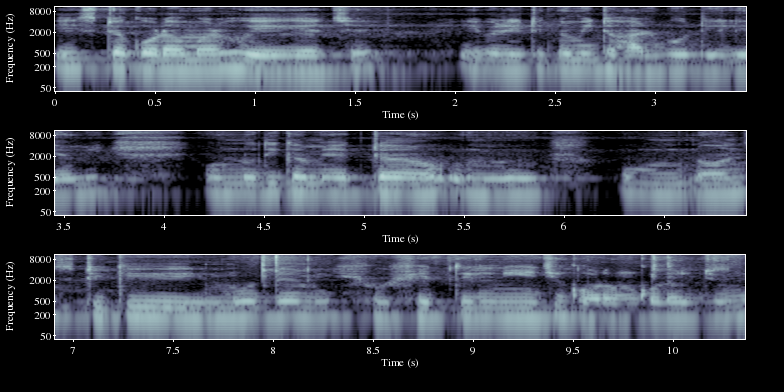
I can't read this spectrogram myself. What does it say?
পেস্টটা করা আমার হয়ে গেছে। এবার এটাকে আমি ঢালবো ঢেলে আমি। অন্যদিকে আমি একটা ননস্টিকের মধ্যে আমি সর্ষের তেল নিয়েছি গরম করার জন্য।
